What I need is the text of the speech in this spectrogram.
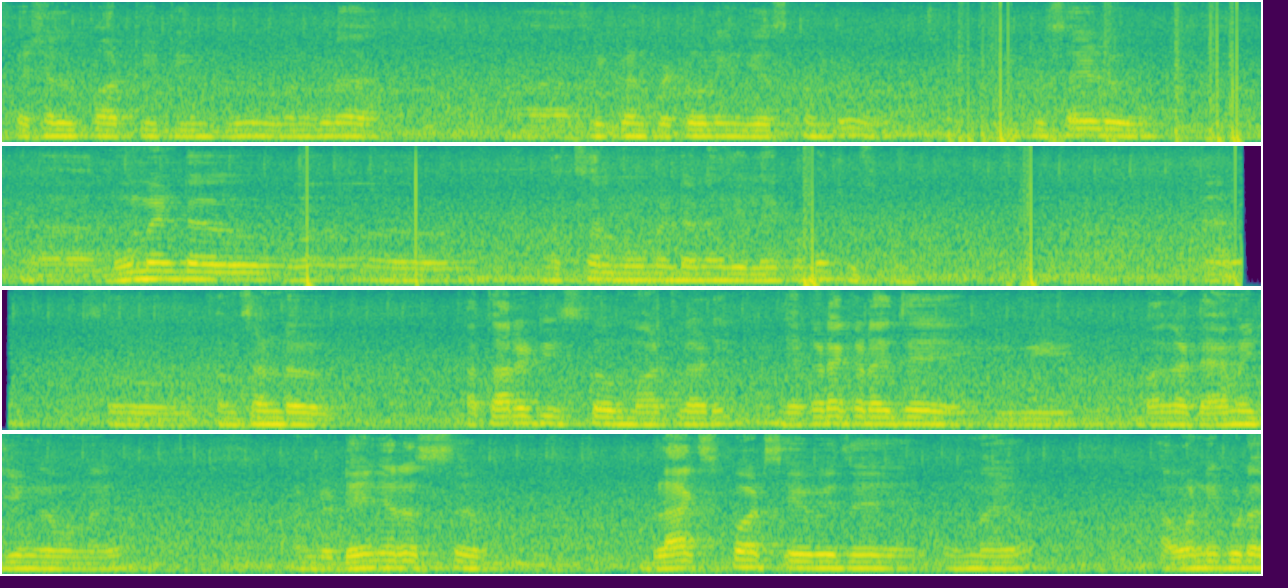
స్పెషల్ పార్టీ టీమ్స్ ఇవన్నీ కూడా ఫ్రీక్వెంట్ పెట్రోలింగ్ చేసుకుంటూ ఇటు సైడు మూమెంట్ నక్సల్ మూమెంట్ అనేది లేకుండా చూసుకుంటాం సో కన్సర్న్డ్ అథారిటీస్తో మాట్లాడి ఎక్కడెక్కడైతే ఇవి బాగా డ్యామేజింగ్గా ఉన్నాయో అండ్ డేంజరస్ బ్లాక్ స్పాట్స్ ఏవైతే ఉన్నాయో అవన్నీ కూడా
